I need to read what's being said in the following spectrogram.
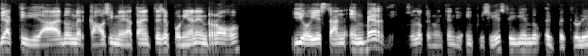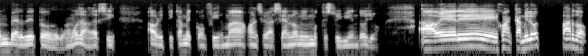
de actividad en los mercados inmediatamente se ponían en rojo y hoy están en verde. Eso es lo que no entendí. Inclusive estoy viendo el petróleo en verde todo. Vamos a ver si ahorita me confirma Juan Sebastián lo mismo que estoy viendo yo. A ver, eh, Juan Camilo Pardo,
